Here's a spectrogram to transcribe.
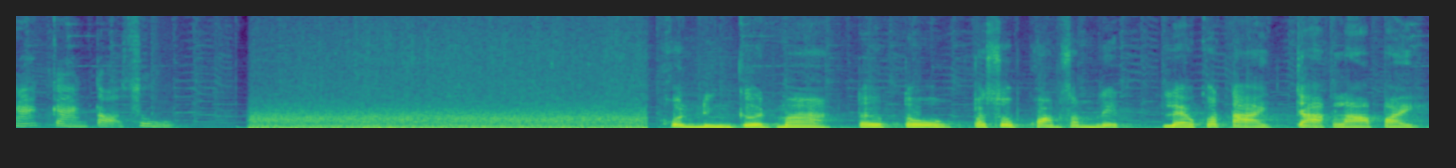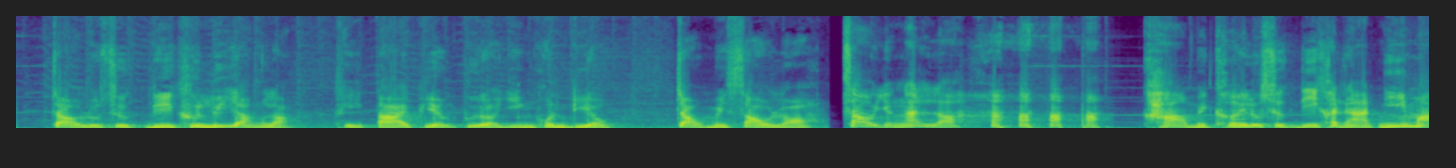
ณการต่อสู้ คนหนึ่งเกิดมาเติบโตประสบความสำเร็จ แล้วก็ตายจากลาไป เจ้ารู้สึกดีขึ้นหรือยังล่ะ ที่ตายเพียงเพื่อหญิงคนเดียว เจ้าไม่เศร้าเหรอ เศร้าอย่างนั้นเหรอ ข้าไม่เคยรู้สึกดีขนาดนี้มา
